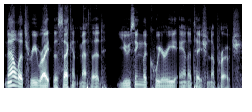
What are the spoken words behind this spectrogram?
Now let's rewrite the second method using the query annotation approach.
